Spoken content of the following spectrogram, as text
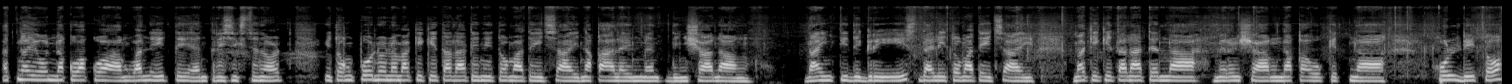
At ngayon nakuha ko ang 180 and 360 north. Itong puno na makikita natin ito matage ay naka-alignment din siya ng 90 degrees dahil ito matage ay makikita natin na meron siyang nakaukit na hole dito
